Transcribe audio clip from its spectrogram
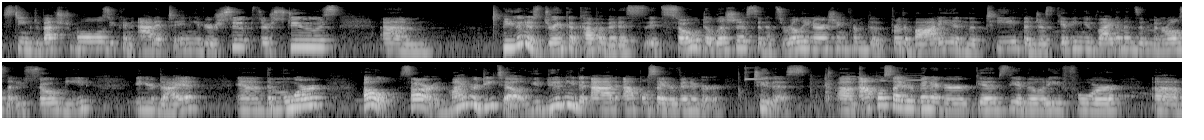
steamed vegetables. You can add it to any of your soups or stews. Um, you could just drink a cup of it. It's it's so delicious and it's really nourishing from the for the body and the teeth and just giving you vitamins and minerals that you so need in your diet. And the more oh sorry minor detail you do need to add apple cider vinegar to this. Um, apple cider vinegar gives the ability for um,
